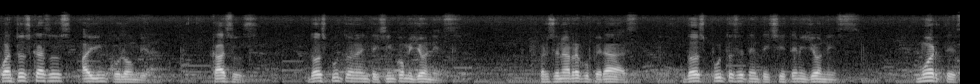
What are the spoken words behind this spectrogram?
¿Cuántos casos hay en Colombia? Casos 2.95 millones. Personas recuperadas, 2.77 millones. Muertes,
